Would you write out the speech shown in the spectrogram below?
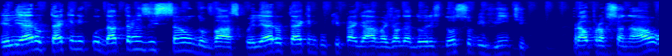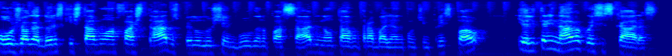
ele era o técnico da transição do Vasco. Ele era o técnico que pegava jogadores do sub-20 para o profissional ou jogadores que estavam afastados pelo Luxemburgo ano passado e não estavam trabalhando com o time principal e ele treinava com esses caras.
